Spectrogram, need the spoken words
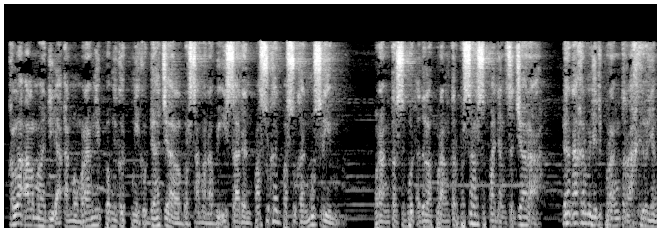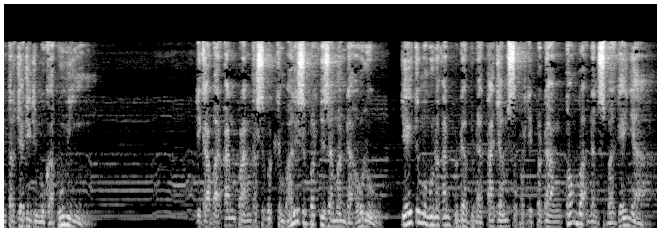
Kelak Al-Mahdi akan memerangi pengikut-pengikut Dajjal bersama Nabi Isa dan pasukan-pasukan muslim. Perang tersebut adalah perang terbesar sepanjang sejarah dan akan menjadi perang terakhir yang terjadi di muka bumi. Dikabarkan perang tersebut kembali seperti zaman dahulu, yaitu menggunakan benda-benda tajam seperti pedang, tombak, dan sebagainya.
